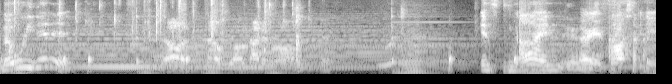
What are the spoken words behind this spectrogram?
No, we didn't. No, no, we all got it wrong. It's nine. All right, Frosty.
